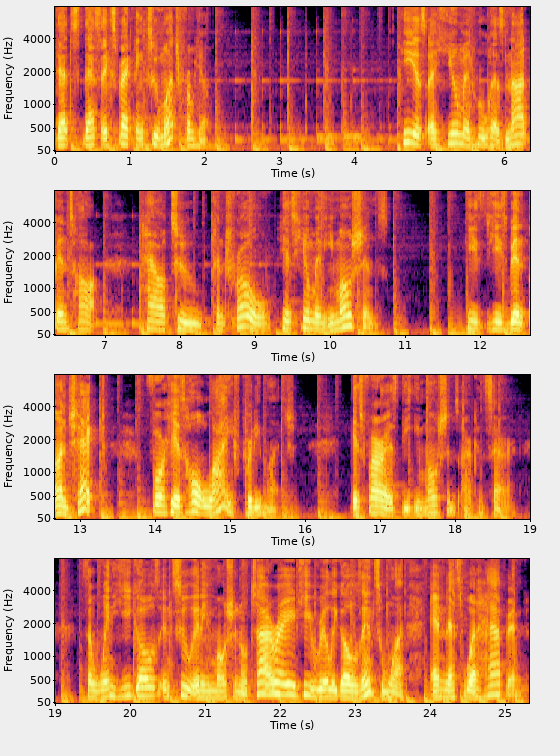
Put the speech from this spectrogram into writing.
that's that's expecting too much from him. He is a human who has not been taught how to control his human emotions. He's he's been unchecked for his whole life pretty much as far as the emotions are concerned. So when he goes into an emotional tirade, he really goes into one. And that's what happened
